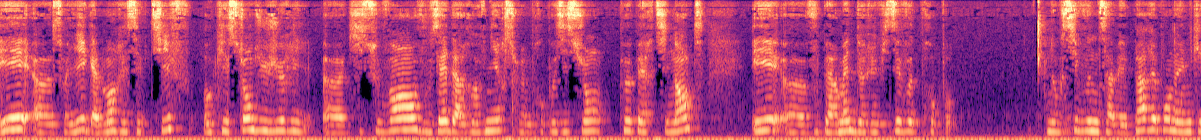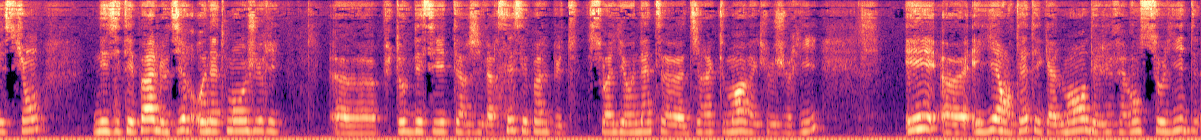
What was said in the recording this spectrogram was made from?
et euh, soyez également réceptif aux questions du jury euh, qui souvent vous aident à revenir sur une proposition peu pertinente et vous permettent de réviser votre propos. Donc si vous ne savez pas répondre à une question, n'hésitez pas à le dire honnêtement au jury. plutôt que d'essayer de tergiverser, c'est pas le but. Soyez honnête directement avec le jury et ayez en tête également des références solides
